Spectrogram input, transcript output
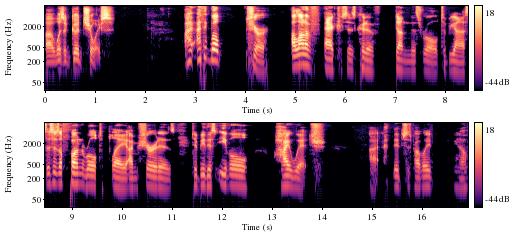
uh, was a good choice? I, I think. Well, sure. A lot of actresses could have done this role. To be honest, this is a fun role to play. I'm sure it is to be this evil high witch. Uh, it's just probably you know,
